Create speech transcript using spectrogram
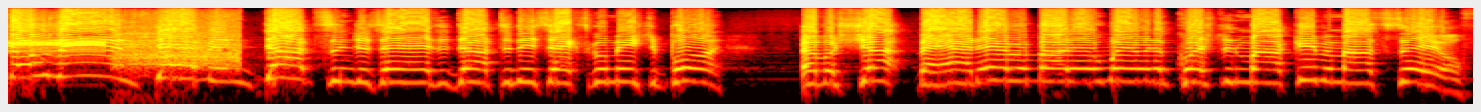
goes in! Devon Dotson just adds a dot to this exclamation point of a shot had everybody wearing a question mark, even myself.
